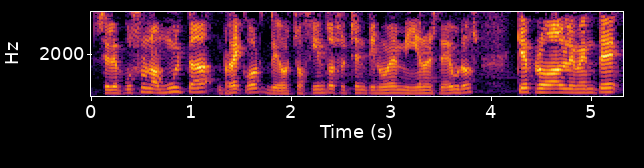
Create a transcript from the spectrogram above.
se le puso una multa récord de 889 millones de euros que probablemente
